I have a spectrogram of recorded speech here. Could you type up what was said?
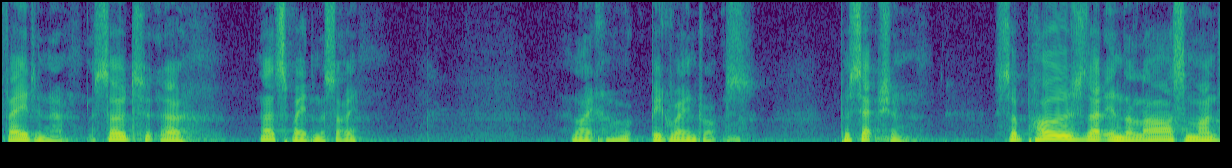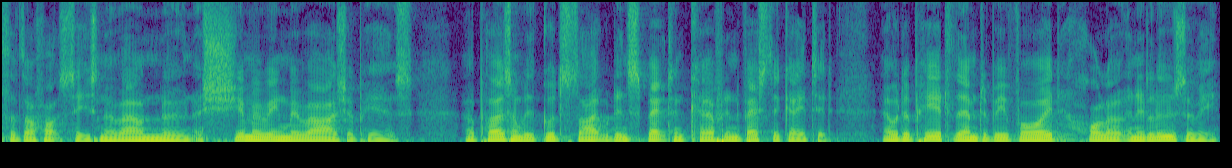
Vedana. So to, uh, that's Vedana, sorry. Like big raindrops. Perception. Suppose that in the last month of the hot season, around noon, a shimmering mirage appears. A person with good sight would inspect and carefully investigate it, and would appear to them to be void, hollow, and illusory.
